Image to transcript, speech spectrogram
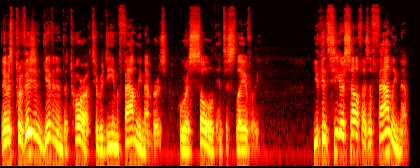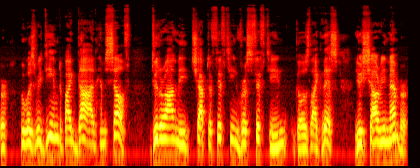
There was provision given in the Torah to redeem family members who were sold into slavery. You can see yourself as a family member who was redeemed by God Himself. Deuteronomy chapter 15, verse 15 goes like this You shall remember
